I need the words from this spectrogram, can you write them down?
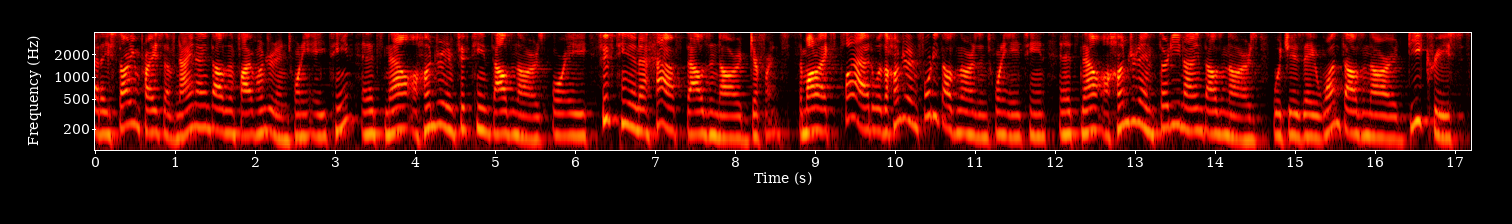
at a starting price of $99,500 in 2018, and it's now $115,000 or a $15,500 difference. The Model X Plaid was $140,000 in 2018, and it's now $139,000, which is a $1,000 decrease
